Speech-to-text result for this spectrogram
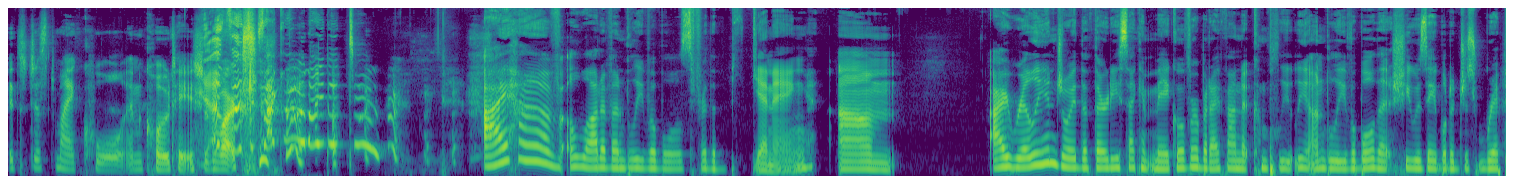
it's just my cool in quotation marks. exactly what I did too i have a lot of unbelievables for the beginning. Um, I really enjoyed the 30 second makeover, but I found it completely unbelievable that she was able to just rip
